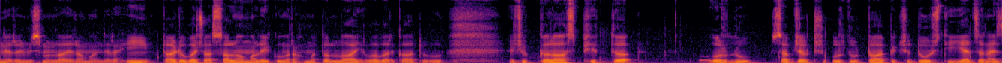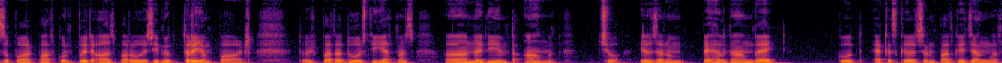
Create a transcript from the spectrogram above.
Bismillahirrahmanirrahim. टाटो बचो अस्सलाम वालेकुम रहमतुल्लाहि व बरकातुहू यह class fifth Urdu subject Urdu topic दोस्ती। ये जन अस जो पार्ट पास कुन पर आज परो यमुक त्रेयम पार्ट तो पता दोस्ती ये मज नदीम तो अहमद ये जन पहलगाम गए, कोत एक्सकर्शन पे गए जंगलस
